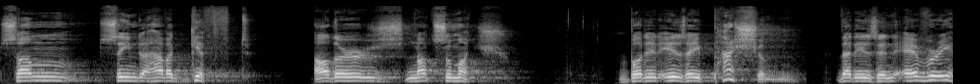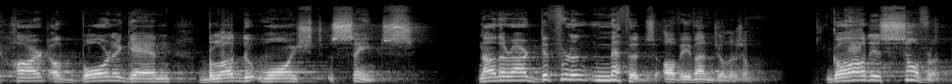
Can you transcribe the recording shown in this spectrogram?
Some seem to have a gift, others not so much. But it is a passion that is in every heart of born again, blood washed saints. Now, there are different methods of evangelism. God is sovereign.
